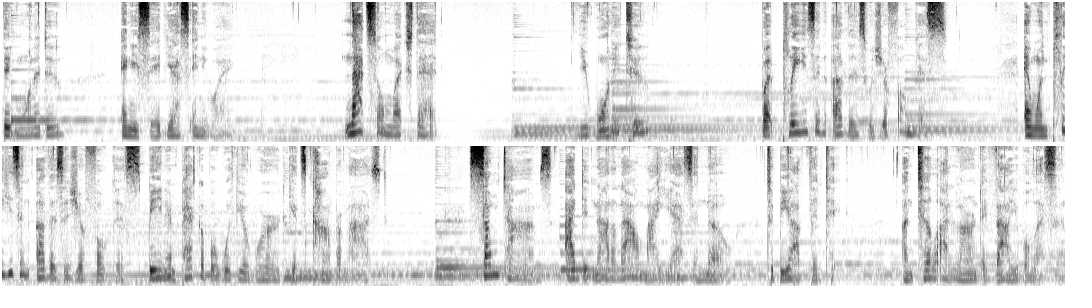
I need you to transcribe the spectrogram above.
didn't want to do, and you said yes anyway. Not so much that you wanted to, but pleasing others was your focus. And when pleasing others is your focus, being impeccable with your word gets compromised. Sometimes I did not allow my yes and no to be authentic until I learned a valuable lesson.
